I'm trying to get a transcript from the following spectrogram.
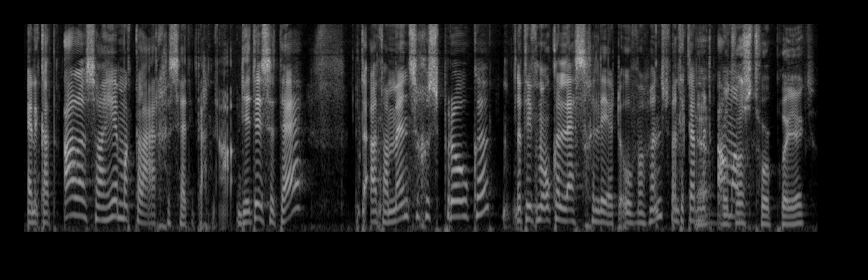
En ik had alles al helemaal klaargezet. Ik dacht, nou, dit is het hè. Met een aantal mensen gesproken. Dat heeft me ook een les geleerd overigens. Want ik had Ja, met wat allemaal was het voor project?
